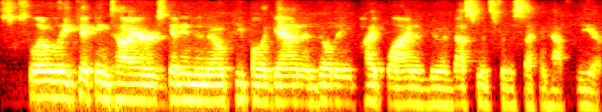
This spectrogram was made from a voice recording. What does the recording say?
slowly kicking tires, getting to know people again, and building pipeline of new investments for the second half of the year.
